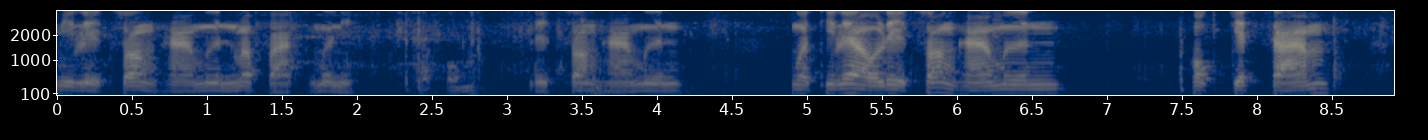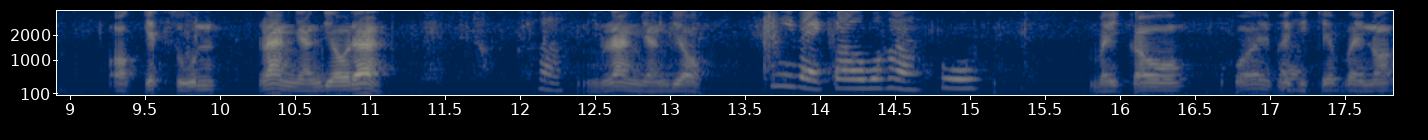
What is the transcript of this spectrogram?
มีเหล็กซ่องหาหมื่นมาฝากมือนี่ครับผมเลขซ่องหาหมื่นงวดที่แล้วเลขซ่องหาหมื่นหกเจ็ดสามออกเจ็ดศูนย์ล่างอย่างเดียวเด้อค่ะนี่ล่างอย่างเดียว มีใบเก่าบ่ค่ะปูใบเก่าโอ้ยไปที่เก็บไว้เนาะ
